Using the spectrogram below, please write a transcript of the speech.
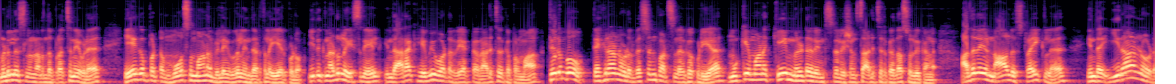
மிடில் ஈஸ்டில் நடந்த பிரச்சனையை விட ஏகப்பட்ட மோசமான விளைவுகள் இந்த இடத்துல ஏற்படும். இதுக்கு நடுவில் இஸ்ரேல் இந்த அராக் ஹெவி வாட்டர் ரியாக்டர் அடிச்சதுக்கு அப்புறமா திரும்பவும் தெஹ்ரானோட வெஸ்டர்ன் பார்ட்ஸில் இருக்கக்கூடிய முக்கியமான கீ மிலிட்டரி இன்ஸ்டாலேஷன்ஸ் அடிச்சிருக்கதா சொல்லியிருக்காங்க. அதுலேயும் நாலு ஸ்ட்ரைக்கில் இந்த ஈரானோட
